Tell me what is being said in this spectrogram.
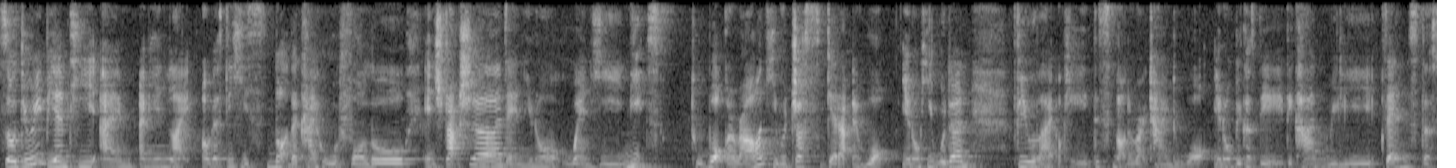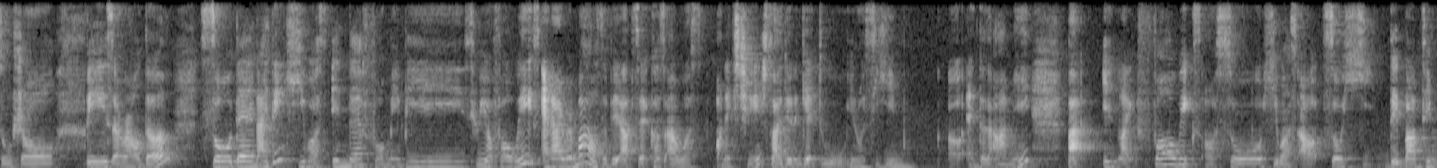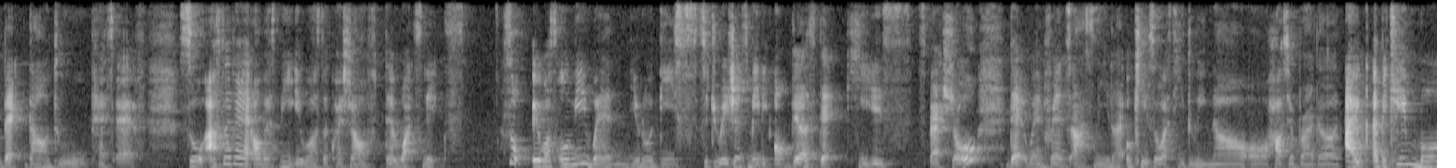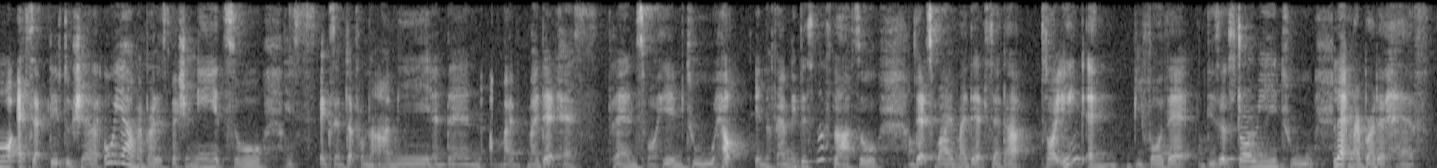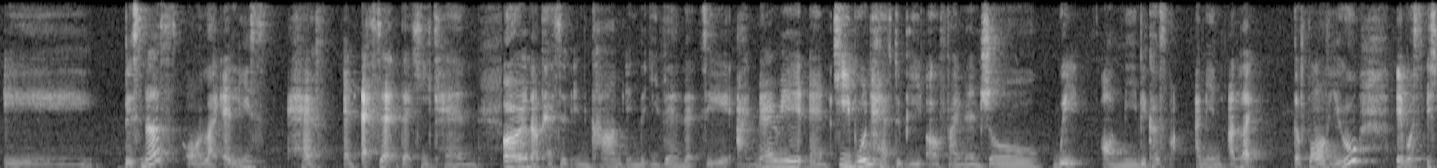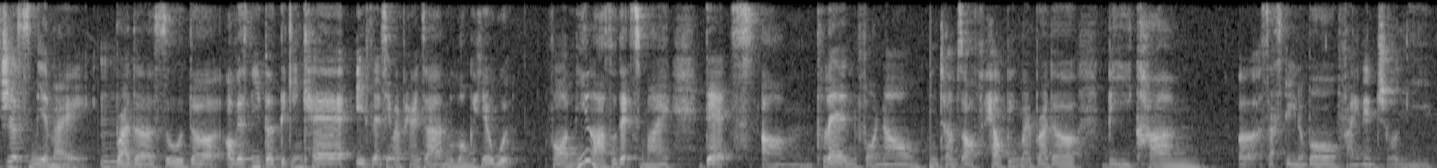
so during BMT, I'm, I mean, like, obviously he's not the kind who would follow instructions and, you know, when he needs to walk around, he would just get up and walk. You know, he wouldn't feel like, okay, this is not the right time to walk, you know, because they, they can't really sense the social space around them. So then I think he was in there for maybe three or four weeks. And I remember I was a bit upset because I was on exchange, so I didn't get to, you know, see him uh, enter the army but in like four weeks or so he was out so he they bumped him back down to PES F so after that obviously it was the question of then what's next so it was only when you know these situations made it obvious that he is special that when friends ask me like okay so what's he doing now or how's your brother I, I became more acceptive to share like oh yeah my brother's special needs so he's exempted from the army and then my, my dad has plans for him to help in the family business lah. So that's why my dad set up Soy Inc. and before that Dessert Story to let my brother have a business or like at least have an asset that he can earn a passive income in the event let's say I'm married and he won't have to be a financial weight on me because I mean unlike the four of you, it was it's just me and my brother. So the obviously the taking care if let's say my parents are no longer here would fall on me lah. So that's my dad's um, plan for now in terms of helping my brother become uh, sustainable financially.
